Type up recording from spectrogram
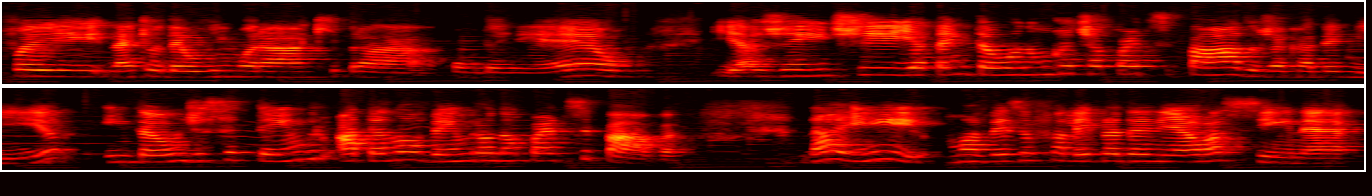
Foi, né, que eu, eu vim morar aqui para com o Daniel. E a gente, e até então eu nunca tinha participado de academia, então de setembro até novembro eu não participava. Daí, uma vez eu falei para Daniel assim, né?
